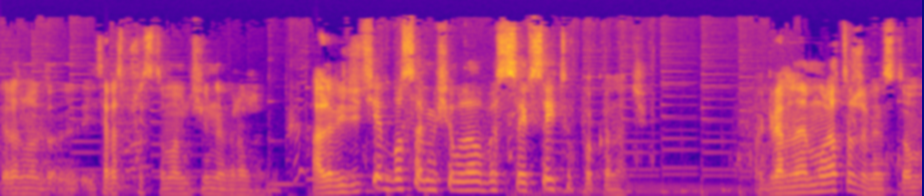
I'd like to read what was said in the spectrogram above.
Teraz do... I teraz przez to mam dziwne wrażenie. Ale widzicie, bossa mi się udało bez save state'ów pokonać. A gram na emulatorze, więc, to,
